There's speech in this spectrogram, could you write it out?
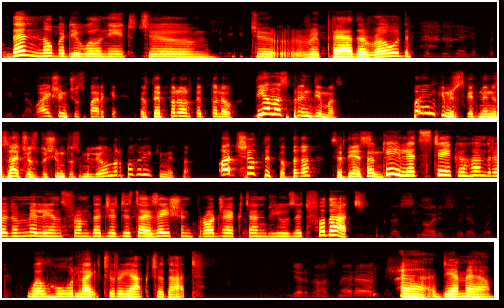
Then nobody will need to to repair the road. Paimkim iš skaitmenizacijos 200 milijonų ir padarykime tą. O čia tai tada sėdėsim. Okay, let's take a hundred millions from the digitization project and use it for that. Well, who would like to react to that? Uh, dear Mayor,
